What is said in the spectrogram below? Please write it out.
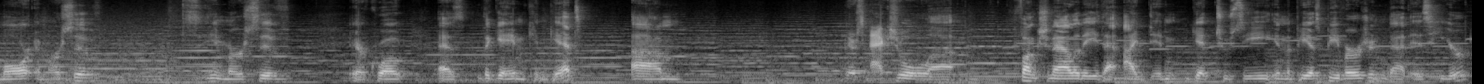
more immersive, immersive, air quote, as the game can get. Um, there's actual uh, functionality that I didn't get to see in the PSP version that is here.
